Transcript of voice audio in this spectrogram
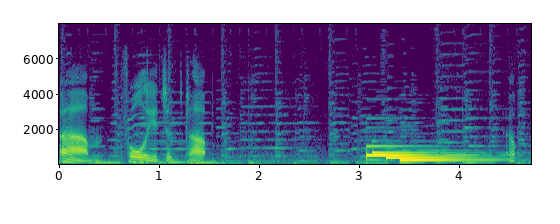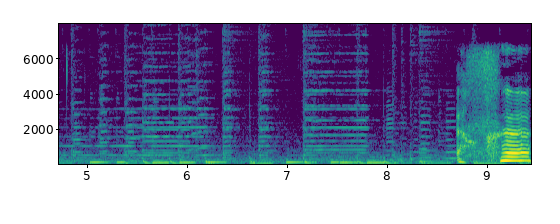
uh, um, foliage at the top. Oh.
